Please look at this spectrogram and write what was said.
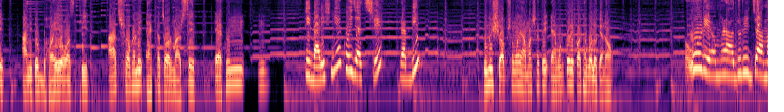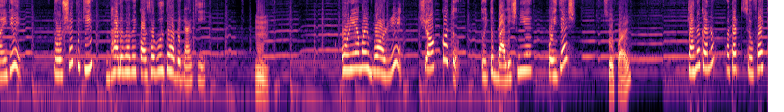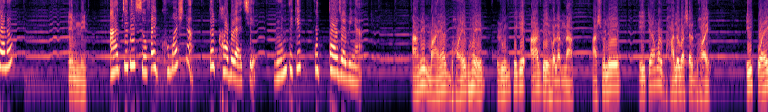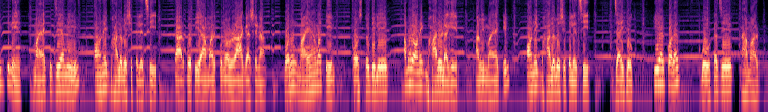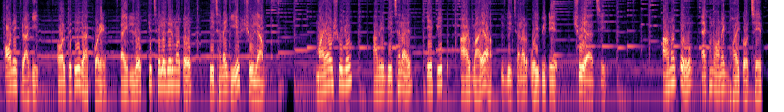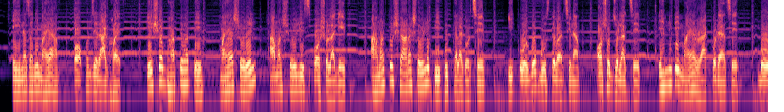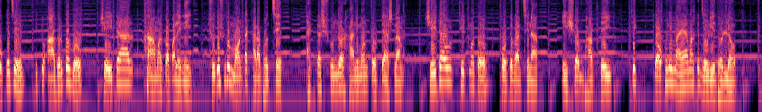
আমি তো ভয়ে অস্থির। আজ সকালে একটা চর মারছে। এখন তুই বালিশ নিয়ে কই যাচ্ছ রে, রাব্বি? তুমি সব সময় আমার সাথে এমন করে কথা বলো কেন? ওরে আমার আদরের জামাই রে। তোর সাথে কি ভালোভাবে কথা বলতে হবে নাকি? হুম। ওরে আমার বর রে শখ কত? তুই তো বালিশ নিয়ে কই যাস? সোফায়? কেন কেন? হঠাৎ সোফায় কেন? এমনি। আজ যদি সোফায় ঘুমাস না তোর খবর আছে। রুম থেকে কোথাও যাবি না। আমি মায়ার ভয়ে ভয়ে রুম থেকে আর বের হলাম না। আসলে এইটা আমার ভালোবাসার ভয়। এই কয়েকদিনে মায়াকে যে আমি অনেক ভালোবেসে ফেলেছি, তার প্রতি আমার কোনো রাগ আসে না। বরং মায়া আমাকে কষ্ট দিলে আমার অনেক ভালো লাগে। আমি মায়াকে অনেক ভালোবেসে ফেলেছি। যাই হোক, কি আর করার? বউটা যে আমার অনেক রাগী, অল্পতেই রাগ করে। তাই লক্ষ্মী ছেলেদের মতো বিছানায় গিয়ে শুইলাম। মায়াও শুইল আমি বিছানায় এ পিঠ আর মায়া বিছানার ওই পিঠে শুয়ে আছি। আমার তো এখন অনেক ভয় করছে। এই না জানি মায়া কখন যে রাগ হয়। এইসব ভাবতে ভাবতে মায়ার শরীর, আমার শরীরে স্পর্শ লাগে। আমার তো সারা শরীরে বিদ্যুৎ খেলা করছে। কি করব বুঝতে পারছি না। অসহ্য লাগছে। এমনিতেই মায়া রাগ করে আছে। বউকে যে একটু আদর করব, সেইটা আর আমার কপালে নেই। শুধু শুধু মনটা খারাপ হচ্ছে। একটা সুন্দর হানিমন করতে আসলাম। সেইটাও ঠিক মতো করতে পারছি না। এইসব ভাবতেই ঠিক তখনই মায়া আমাকে জড়িয়ে ধরলো।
